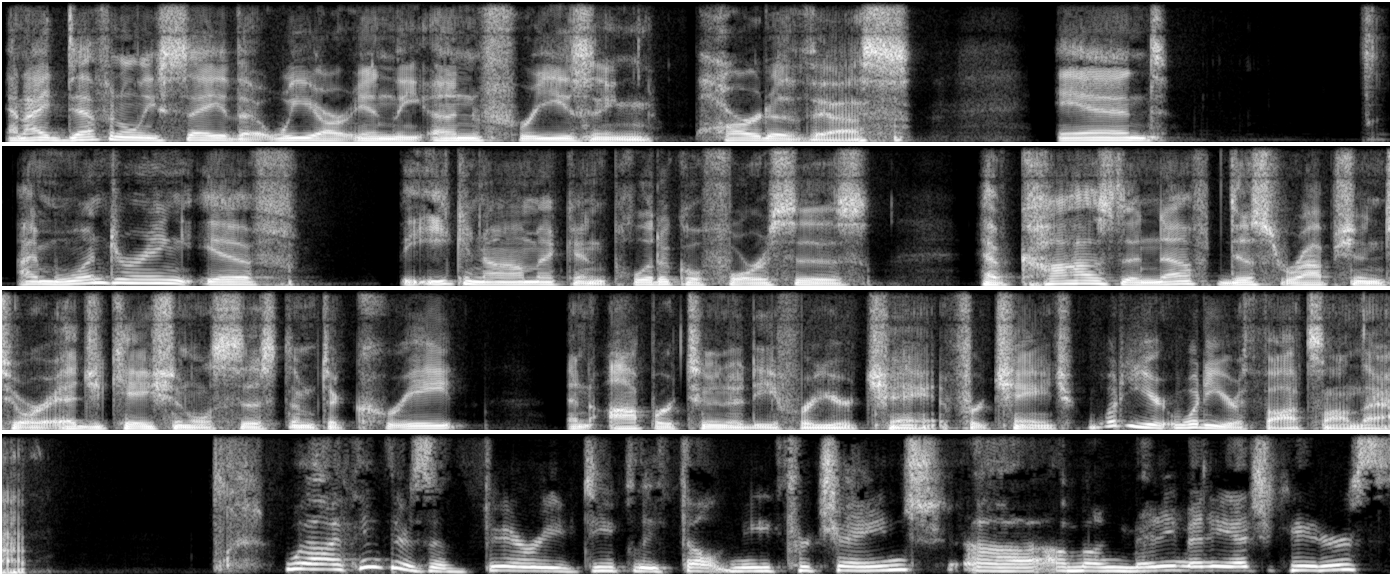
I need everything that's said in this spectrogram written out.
And I definitely say that we are in the unfreezing part of this. And I'm wondering if the economic and political forces have caused enough disruption to our educational system to create an opportunity for your change for change. What are your what are your thoughts on that? Well, I think there's a very deeply felt need for change uh, among many, many educators.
